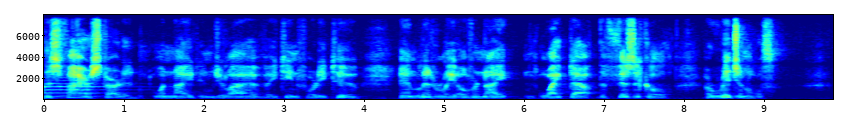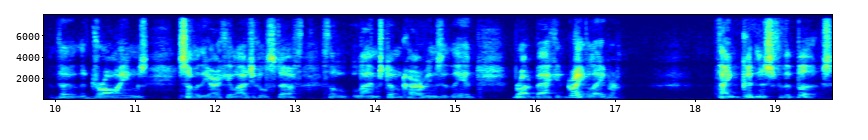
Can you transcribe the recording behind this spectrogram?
This fire started one night in July of 1842 and literally overnight wiped out the physical originals the, the drawings, some of the archaeological stuff, the limestone carvings that they had brought back at great labor. Thank goodness for the books.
